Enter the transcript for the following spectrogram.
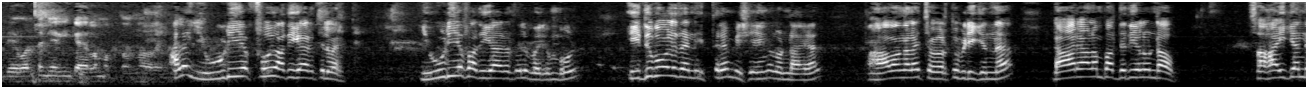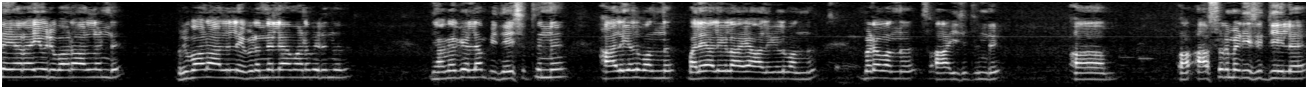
ഇതേപോലെ തന്നെയായിരിക്കും കേരളം മൊത്തം എന്ന് പറയുന്നത്. അല്ല യു ഡി എഫ് അധികാരത്തിൽ വരട്ടെ. യു ഡി എഫ് അധികാരത്തിൽ വരുമ്പോൾ ഇതുപോലെ തന്നെ ഇത്തരം വിഷയങ്ങൾ ഉണ്ടായാൽ പാവങ്ങളെ ചേർത്ത് പിടിക്കുന്ന ധാരാളം പദ്ധതികൾ ഉണ്ടാവും സഹായിക്കാൻ തയ്യാറായി ഒരുപാട് ആളുണ്ട് ഒരുപാട് ആളുകൾ എവിടെ നിന്നെല്ലാമാണ് വരുന്നത്? ഞങ്ങൾക്കെല്ലാം വിദേശത്തു നിന്ന് ആളുകൾ വന്ന് മലയാളികളായ ആളുകൾ വന്ന് ഇവിടെ വന്ന് സഹായിച്ചിട്ടുണ്ട്. ആം, ആ- ആസ്റ്റർ മെഡിസിറ്റിയിലെ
